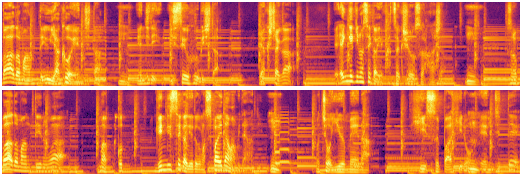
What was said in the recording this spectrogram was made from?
バードマンっていう役を演じたうん。演じて一世を風靡した役者が演劇の世界で活躍しようとする話なのうん。そのバードマンっていうのは、まあ、こ現実世界でいうとこのスパイダーマンみたいな感じ、うん。もう超有名なヒスーパーヒーローを演じて、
